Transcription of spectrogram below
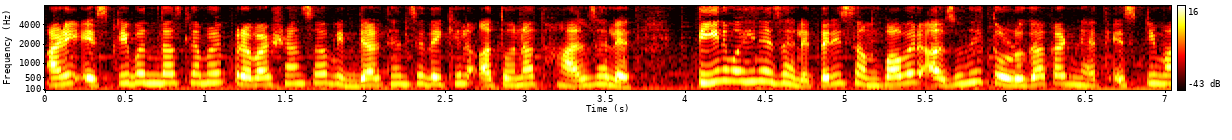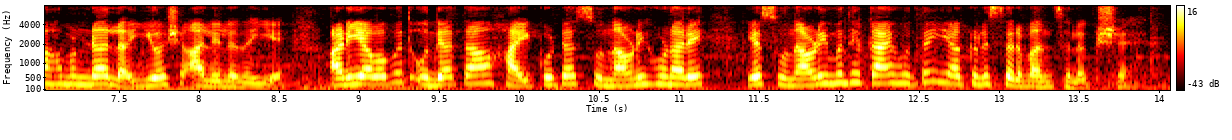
आणि एस टी बंद असल्यामुळे प्रवाशांसह विद्यार्थ्यांचे देखील अतोनात हाल झालेत. तीन महिने झाले तरी संपावर अजूनही तोडगा काढण्यात एस टी महामंडळाला यश आलेलं नाहीये. आणि याबाबत उद्या आता हायकोर्टात सुनावणी होणार आहे. या सुनावणीमध्ये काय होतं याकडे सर्वांचं लक्ष आहे.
